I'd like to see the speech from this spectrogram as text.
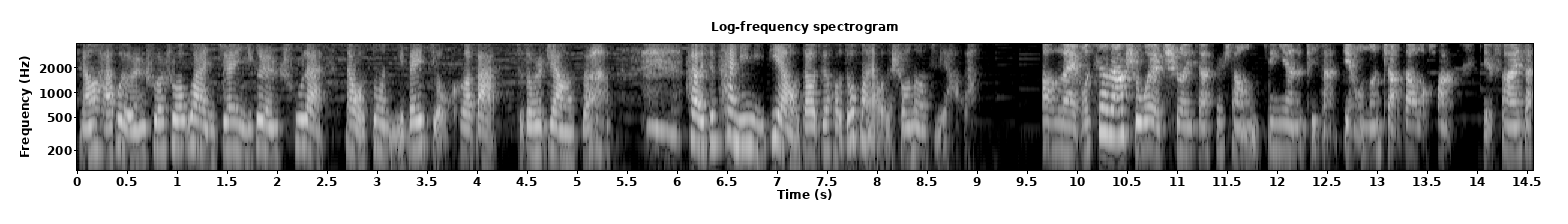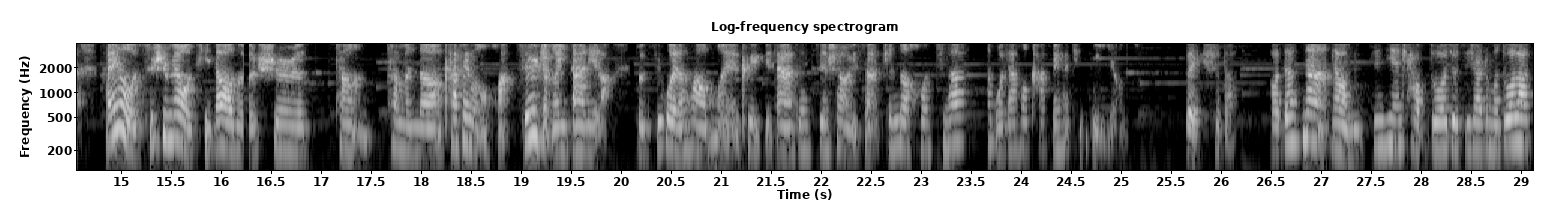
然后还会有人说说哇，你居然一个人出来，那我送你一杯酒喝吧。就都是这样子。还有一些帕尼尼店，我到最后都放在我的 show notes 里好了。好嘞，我记得当时我也吃了一家非常惊艳的披萨店，我能找到的话也发一下。还有其实没有提到的是，他他们的咖啡文化，其实整个意大利了。有机会的话，我们也可以给大家再介绍一下，真的和其他国家喝咖啡还挺不一样的。对，是的。好的，那那我们今天差不多就介绍这么多了。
